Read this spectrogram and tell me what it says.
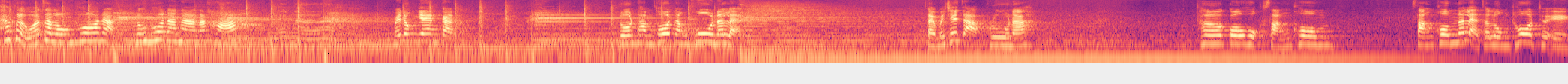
ถ้าเกิดว่าจะลงโทษอะลงโทษอานานะคะ ไม่นะไม่ต้องแย่งกัน โดนทำโทษทั้งคู่นั่นแหละ แต่ไม่ใช่จากครูนะ เธอโกหกสังคม สังคมนั่นแหละจะลงโทษเธอเอง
